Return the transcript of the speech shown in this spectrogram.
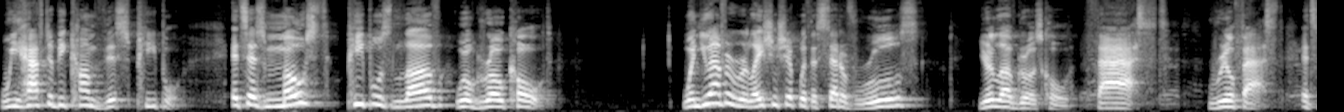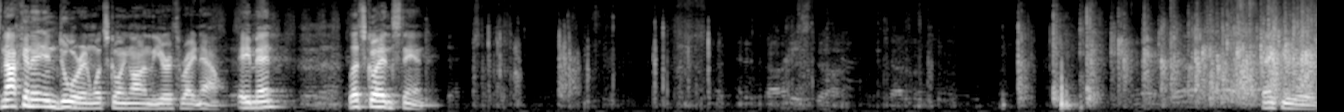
We have to become this people. It says most people's love will grow cold. When you have a relationship with a set of rules, your love grows cold fast, real fast. It's not going to endure in what's going on in the earth right now. Amen? Let's go ahead and stand. Thank you, Lord.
